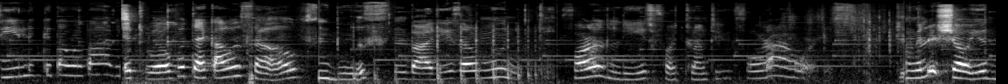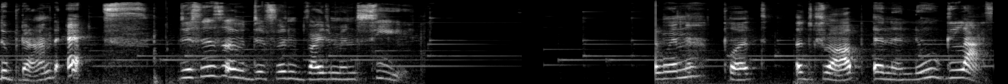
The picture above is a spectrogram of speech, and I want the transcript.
See, look at our body. It will protect ourselves and boost body's immunity for at least for 24 hours. I'm going to show you the brand X. This is a different vitamin C. I'm going to put a drop in a new glass.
